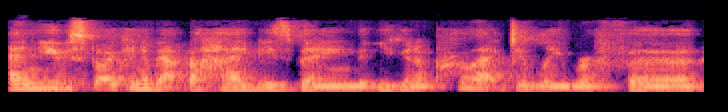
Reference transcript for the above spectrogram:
And you've spoken about behaviors being that you're going to proactively refer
